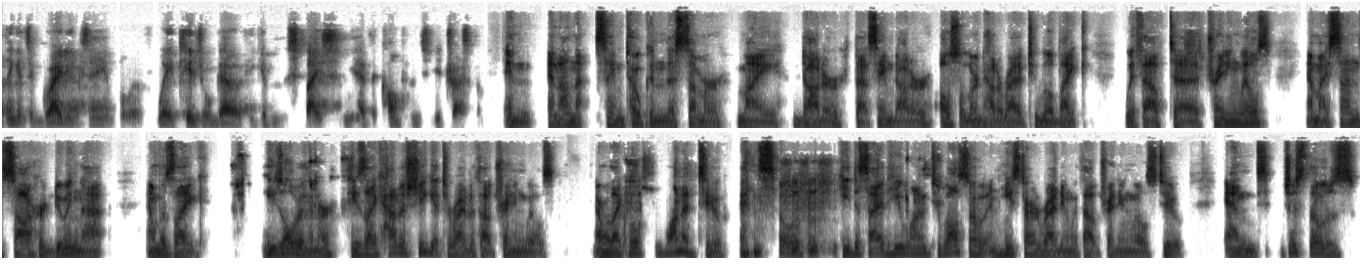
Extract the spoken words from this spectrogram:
I think it's a great example of where kids will go if you give them the space and you have the confidence and you trust them. And and on that same token, this summer, my daughter, that same daughter, also learned how to ride a two wheel bike without uh, training wheels. And my son saw her doing that and was like, he's older than her. He's like, how does she get to ride without training wheels? And we're like, well, he wanted to. And so he decided he wanted to also. And he started riding without training wheels too. And just those,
